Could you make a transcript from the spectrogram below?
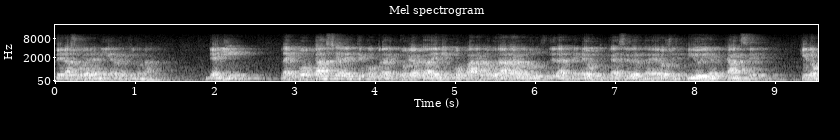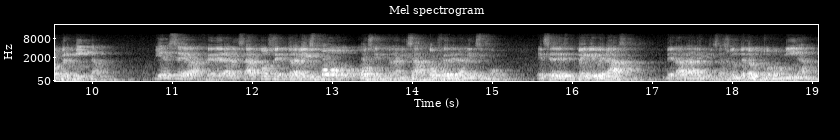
de la soberanía regional. De allí la importancia de este contradictorio académico para lograr a la luz de la hermenéutica ese verdadero sentido y alcance que nos permita, bien sea federalizar con centralismo o centralizar con federalismo, ese despegue veraz de la ralentización de la autonomía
